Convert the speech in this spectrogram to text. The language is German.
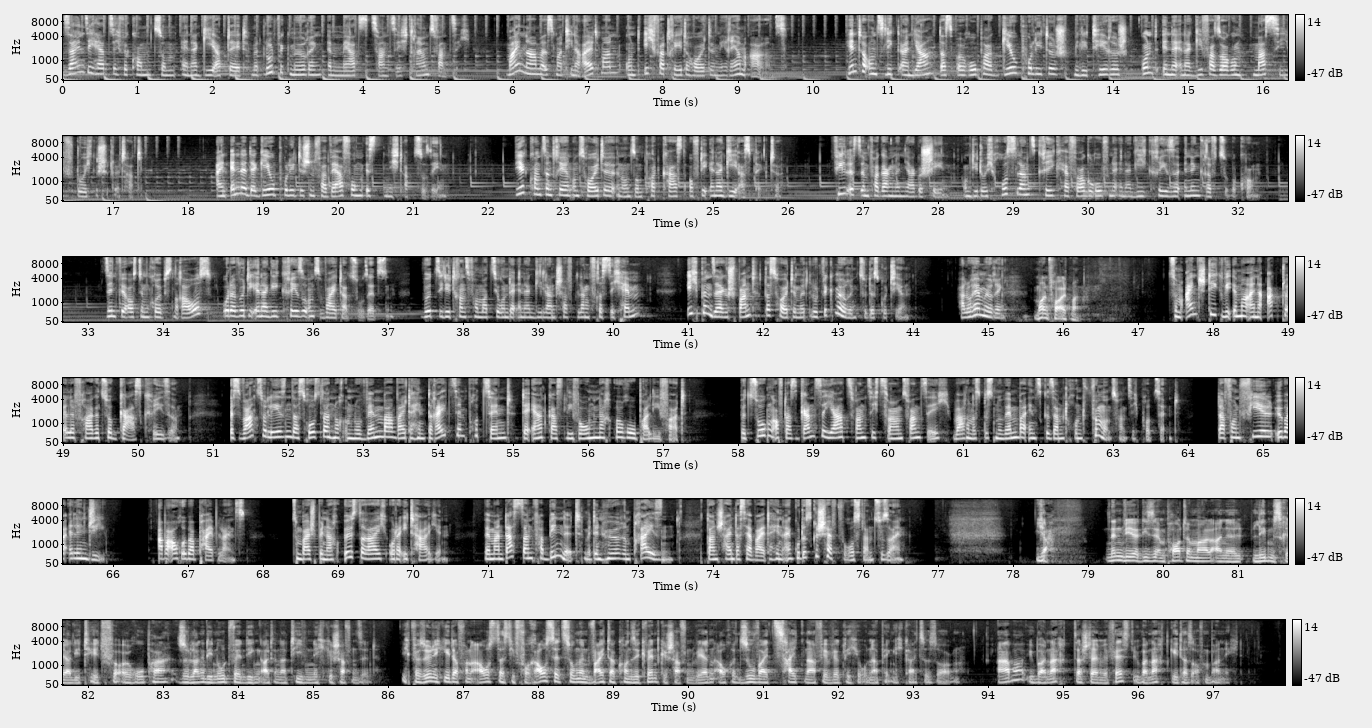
Seien Sie herzlich willkommen zum Energieupdate mit Ludwig Möhring im März 2023. Mein Name ist Martina Altmann und ich vertrete heute Miriam Ahrens. Hinter uns liegt ein Jahr, das Europa geopolitisch, militärisch und in der Energieversorgung massiv durchgeschüttelt hat. Ein Ende der geopolitischen Verwerfung ist nicht abzusehen. Wir konzentrieren uns heute in unserem Podcast auf die Energieaspekte. Viel ist im vergangenen Jahr geschehen, um die durch Russlands Krieg hervorgerufene Energiekrise in den Griff zu bekommen. Sind wir aus dem Gröbsten raus oder wird die Energiekrise uns weiter zusetzen? Wird sie die Transformation der Energielandschaft langfristig hemmen? Ich bin sehr gespannt, das heute mit Ludwig Möhring zu diskutieren. Hallo, Herr Möhring. Moin, Frau Altmann. Zum Einstieg wie immer eine aktuelle Frage zur Gaskrise. Es war zu lesen, dass Russland noch im November weiterhin 13 Prozent der Erdgaslieferungen nach Europa liefert. Bezogen auf das ganze Jahr 2022 waren es bis November insgesamt rund 25 Prozent. Davon viel über LNG, aber auch über Pipelines, zum Beispiel nach Österreich oder Italien. Wenn man das dann verbindet mit den höheren Preisen, dann scheint das ja weiterhin ein gutes Geschäft für Russland zu sein. Ja, Nennen wir diese Importe mal eine Lebensrealität für Europa, solange die notwendigen Alternativen nicht geschaffen sind. Ich persönlich gehe davon aus, dass die Voraussetzungen weiter konsequent geschaffen werden, auch insoweit zeitnah für wirkliche Unabhängigkeit zu sorgen. Aber über Nacht, das stellen wir fest, über Nacht geht das offenbar nicht.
